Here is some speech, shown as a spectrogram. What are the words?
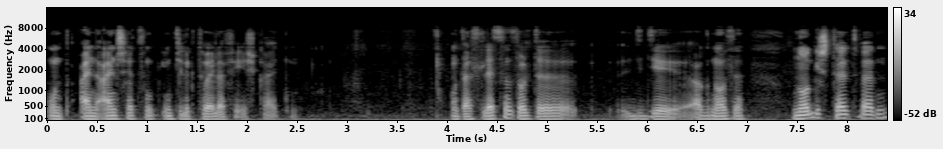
und eine Einschätzung intellektueller Fähigkeiten. Und als letztes sollte die Diagnose nur gestellt werden,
